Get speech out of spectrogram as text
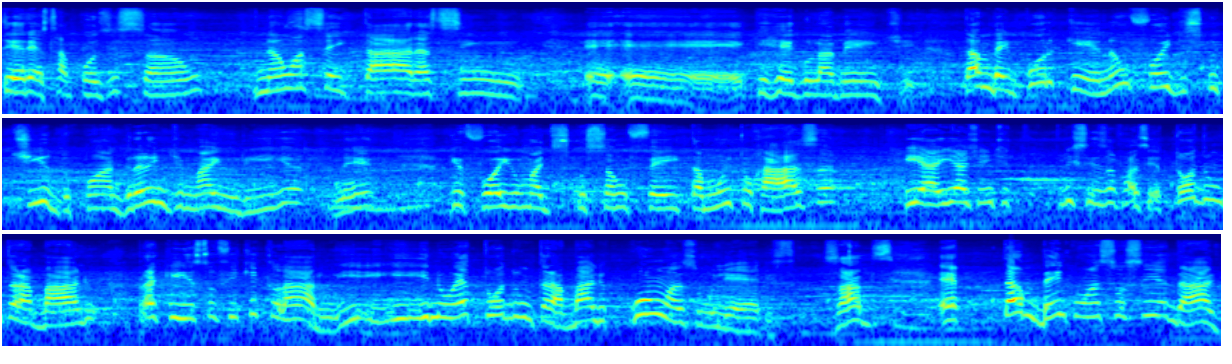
ter essa posição, não aceitar assim é, é, que regulamente. Também porque não foi discutido com a grande maioria, né? Que foi uma discussão feita muito rasa, e aí a gente precisa fazer todo um trabalho para que isso fique claro. E, e- e não é todo um trabalho com as mulheres, sabe? É também com a sociedade.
